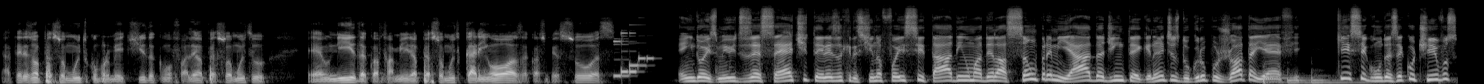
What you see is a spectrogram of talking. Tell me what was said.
A Teresa é uma pessoa muito comprometida, como eu falei, uma pessoa muito é, unida com a família, uma pessoa muito carinhosa com as pessoas. Em 2017, Tereza Cristina foi citada em uma delação premiada de integrantes do grupo JF, que, segundo executivos,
